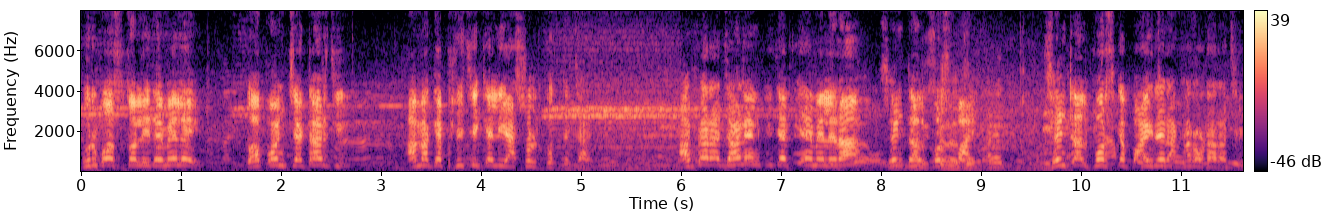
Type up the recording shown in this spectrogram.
পূর্বস্থলীর এমএলএ তপন চ্যাটার্জি আমাকে ফিজিক্যালি অ্যাসল্ট করতে চায়। আপনারা জানেন বিজেপি এমএলএরা সেন্ট্রাল ফোর্স পায়। সেন্ট্রাল ফোর্সকে বাইরে রাখার অর্ডার আছে।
